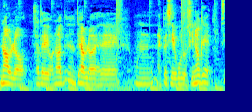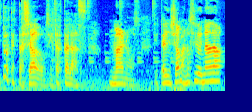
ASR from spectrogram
no hablo, ya te digo, no te hablo desde una especie de gurú, sino que si todo está estallado, si está hasta las manos, si está en llamas, no sirve de nada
